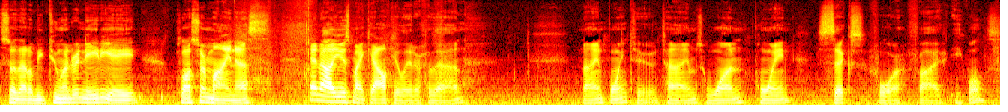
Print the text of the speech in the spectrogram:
So that'll be 288 plus or minus, and I'll use my calculator for that. 9.2 times 1.645 equals.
